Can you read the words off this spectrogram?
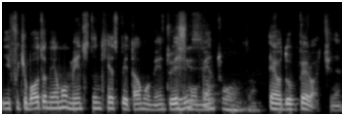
e futebol também é momento, tem que respeitar o momento. Esse, Esse momento é o, é o, do Perotti, né?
